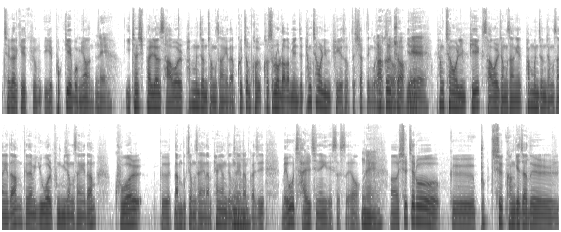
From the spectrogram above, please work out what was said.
제가 이렇게 좀 이게 복귀해 보면 네. 2018년 4월 판문점 정상회담 그 좀 거슬러 올라가면 이제 평창 올림픽에서부터 시작된 거예요. 아, 그렇죠. 예. 예. 평창 올림픽 4월 정상회 판문점 정상회담 그다음에 6월 북미 정상회담 9월 그 남북 정상회담, 평양 정상회담까지 음. 매우 잘 진행이 됐었어요. 네. 어, 실제로 그 북측 관계자들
